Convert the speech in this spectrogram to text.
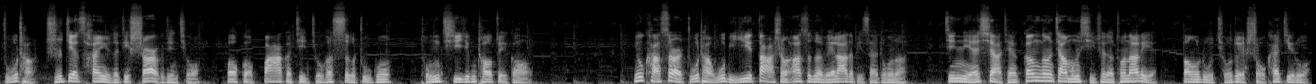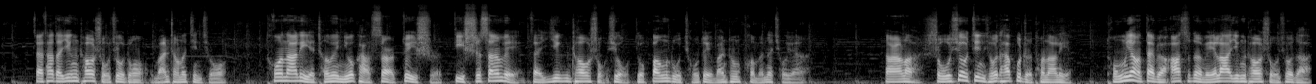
主场直接参与的第十二个进球，包括八个进球和四个助攻，同期英超最高。纽卡斯尔主场5比1大胜阿斯顿维拉的比赛中呢？今年夏天刚刚加盟喜鹊的托纳利帮助球队首开纪录，在他的英超首秀中完成了进球。托纳利也成为纽卡斯尔队史第十三位在英超首秀就帮助球队完成破门的球员。当然了，首秀进球的还不止托纳利，同样代表阿斯顿维拉英超首秀的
